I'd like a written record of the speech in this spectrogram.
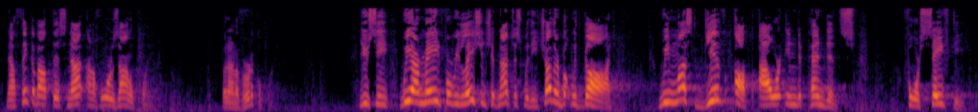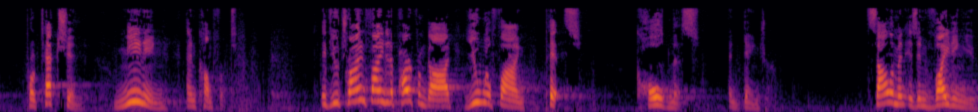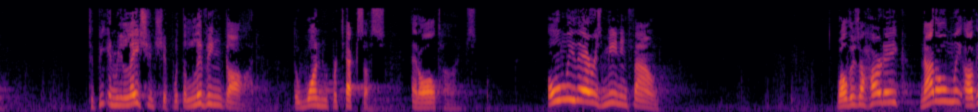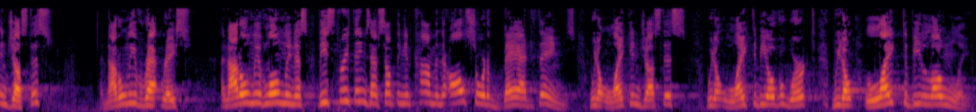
Now, think about this not on a horizontal plane, but on a vertical plane. You see, we are made for relationship not just with each other, but with God. We must give up our independence for safety, protection, meaning, and comfort. If you try and find it apart from God, you will find pits, coldness, and danger. Solomon is inviting you to be in relationship with the living God, the one who protects us at all times. Only there is meaning found well, there's a heartache not only of injustice, and not only of rat race, and not only of loneliness. These three things have something in common. They're all sort of bad things. We don't like injustice. We don't like to be overworked. We don't like to be lonely.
